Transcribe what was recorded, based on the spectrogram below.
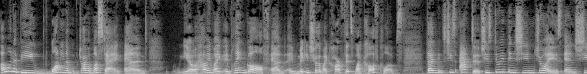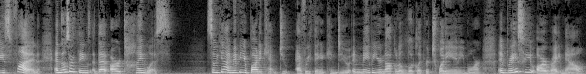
I want to be wanting to drive a Mustang and you know having my and playing golf and, and making sure that my car fits my golf clubs. That means she's active, she's doing things she enjoys, and she's fun. And those are things that are timeless so, yeah, maybe your body can't do everything it can do, and maybe you're not going to look like you're 20 anymore. Embrace who you are right now,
